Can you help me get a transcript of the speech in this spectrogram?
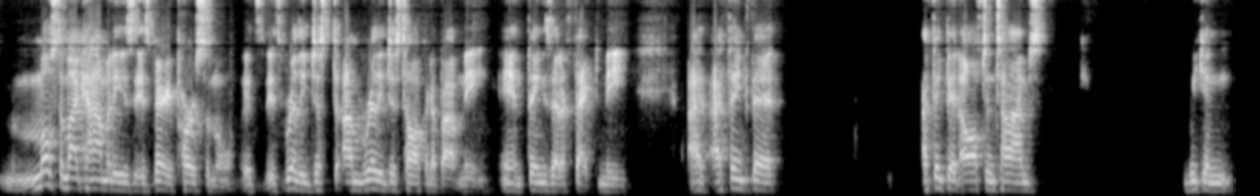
most of my comedy is, is very personal. It's it's really just I'm really just talking about me and things that affect me. I, I think that I think that oftentimes we can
